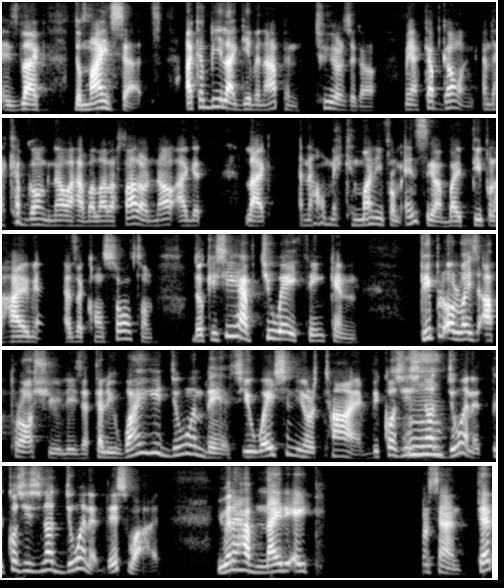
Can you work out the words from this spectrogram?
it's like the mindset i can be like giving up in two years ago i mean i kept going and i kept going now i have a lot of followers now i get like and now I'm making money from instagram by people hiring me as a consultant. Doc, you see, you have two-way thinking. People always approach you, Lisa, tell you, why are you doing this? You're wasting your time because he's Mm. not doing it. Because he's not doing it. This why. You're gonna have 98 percent. Tell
